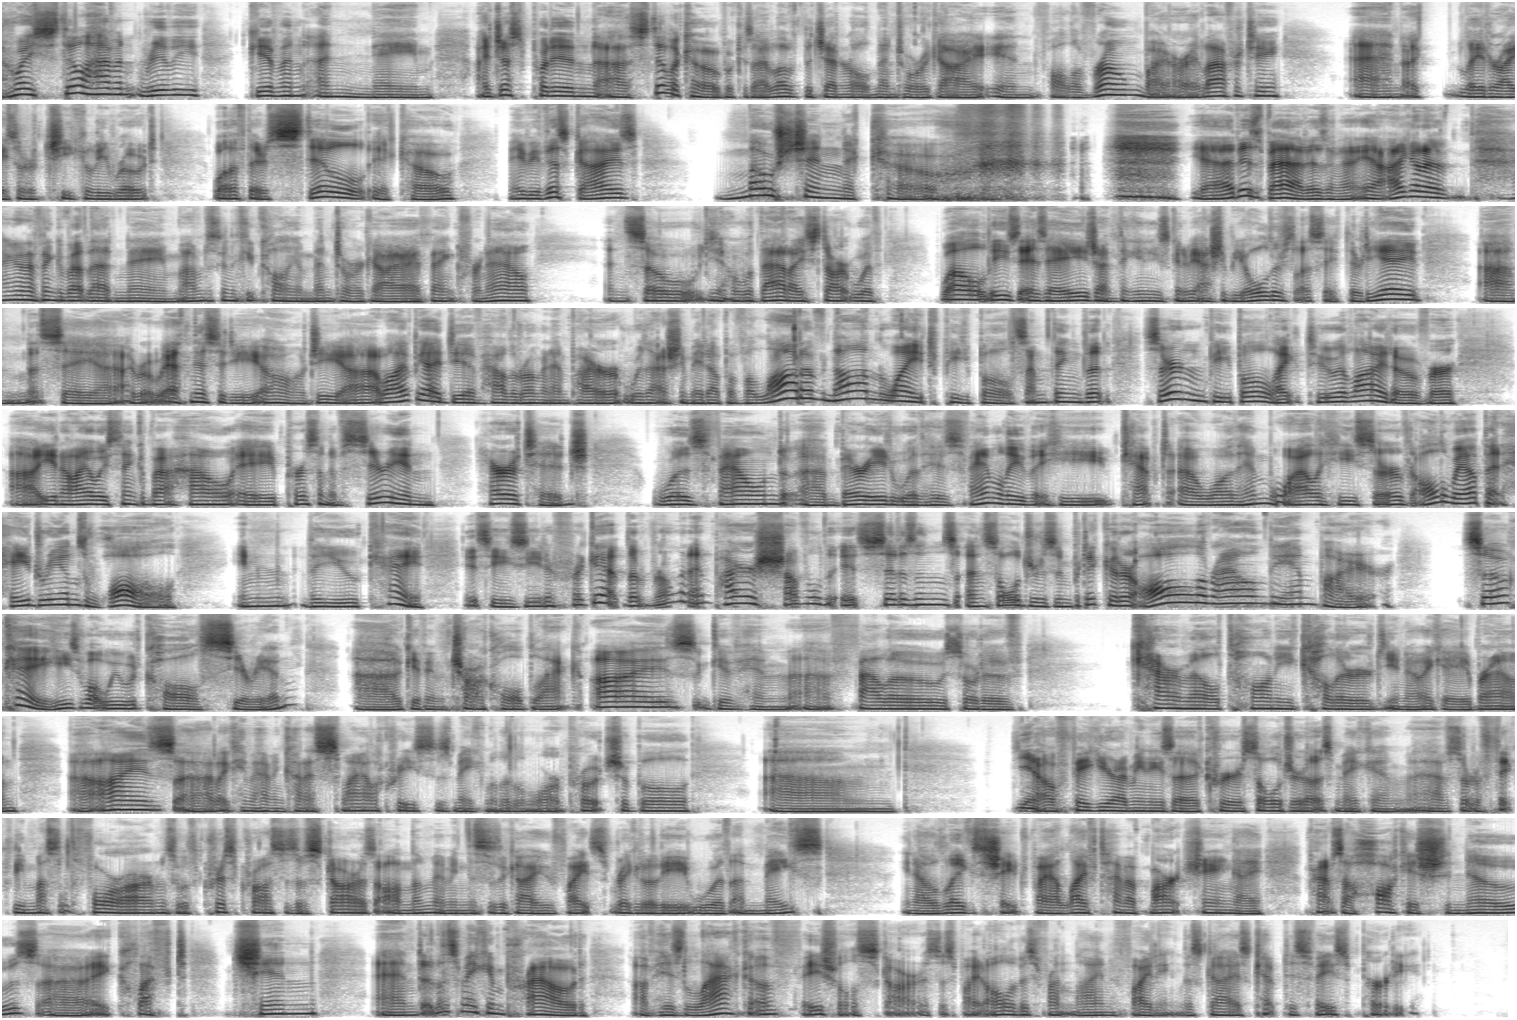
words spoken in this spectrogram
who I still haven't really given a name. I just put in uh, Stilicho because I love the general mentor guy in Fall of Rome by R.A. Lafferty. And I, later I sort of cheekily wrote, well, if there's still Ico, maybe this guy's Motion Motionico. yeah, it is bad, isn't it? Yeah, I gotta I gotta think about that name. I'm just gonna keep calling him mentor guy, I think, for now. And so, you know, with that I start with, well, he's his age. I'm thinking he's gonna be actually be older, so let's say 38 um, let's say uh, I wrote ethnicity. Oh, gee. Uh, well, I like the idea of how the Roman Empire was actually made up of a lot of non-white people, something that certain people like to elide over. Uh, you know, I always think about how a person of Syrian heritage was found uh, buried with his family that he kept uh, with him while he served all the way up at Hadrian's Wall in the UK. It's easy to forget the Roman Empire shoveled its citizens and soldiers in particular all around the empire. So, okay, he's what we would call Syrian. Uh, give him charcoal black eyes, give him uh, fallow, sort of caramel tawny colored, you know, aka brown uh, eyes. Uh, I like him having kind of smile creases, make him a little more approachable. Um, you know, figure. I mean, he's a career soldier. Let's make him have sort of thickly muscled forearms with crisscrosses of scars on them. I mean, this is a guy who fights regularly with a mace you know, legs shaped by a lifetime of marching, a perhaps a hawkish nose, uh, a cleft chin, and let's make him proud of his lack of facial scars despite all of his frontline fighting. This guy has kept his face purty.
